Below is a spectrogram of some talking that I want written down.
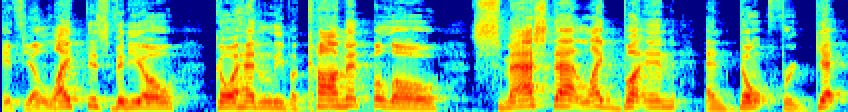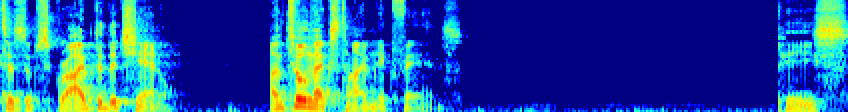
If you like this video, go ahead and leave a comment below smash that like button, and don't forget to subscribe to the channel. Until next time, Knick fans. Peace.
